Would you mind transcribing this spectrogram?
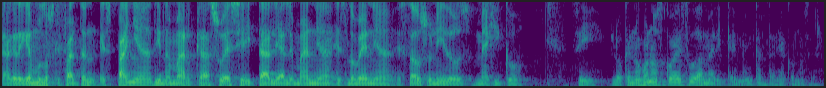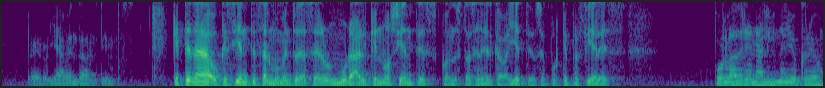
agreguemos los que faltan, España, Dinamarca, Suecia, Italia, Alemania, Eslovenia, Estados Unidos, México. Sí, lo que no conozco es Sudamérica y me encantaría conocer, pero ya vendrán tiempos. ¿Qué te da o qué sientes al momento de hacer un mural que no sientes cuando estás en el caballete? O sea, ¿por qué prefieres? Por la adrenalina, yo creo.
